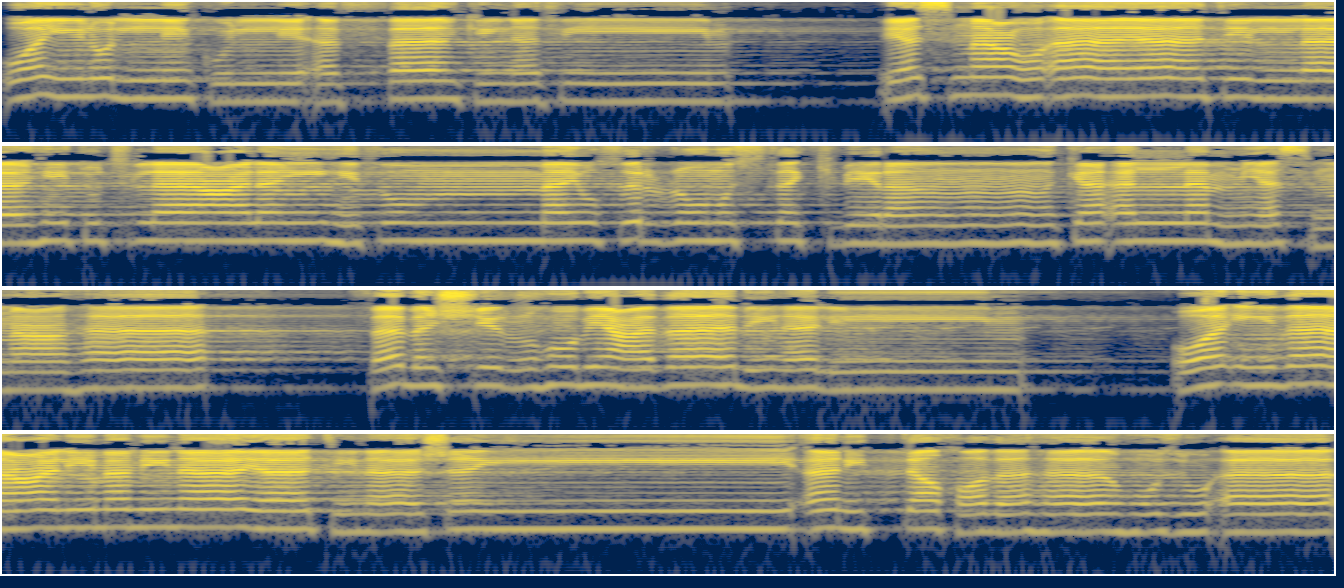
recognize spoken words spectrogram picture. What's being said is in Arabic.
ويل لكل أفاك نثيم. يسمع آيات الله تتلى عليه ثم يصر مستكبرا كأن لم يسمعها. فبشره بعذاب أليم. وإذا علم من آياتنا شيئا اتخذها هزؤا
